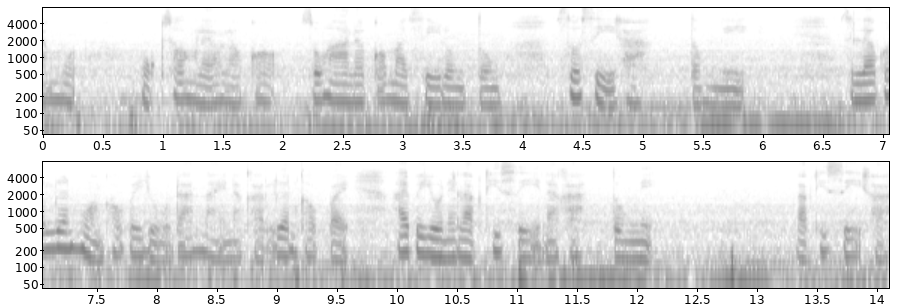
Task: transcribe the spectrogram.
ทั้งหมด 6 ช่องแล้วเราก็โซ่ห้าแล้วก็มาสีลงตรงโซ่สีค่ะ ตรงนี้เสร็จแล้วก็เลื่อนห่วงเข้าไปอยู่ด้านในนะคะ เลื่อนเข้าไปให้ไปอยู่ในหลักที่ 4 นะคะ ตรงนี้ หลักที่ 4 ค่ะ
